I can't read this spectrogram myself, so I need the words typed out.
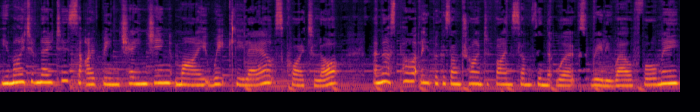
You might have noticed that I've been changing my weekly layouts quite a lot and that's partly because I'm trying to find something that works really well for me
